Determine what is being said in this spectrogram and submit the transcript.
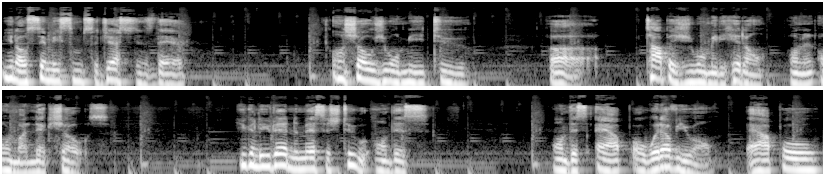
you know, send me some suggestions there on shows you want me to, uh, topics you want me to hit on on on my next shows. You can leave that in the message too on this on this app or whatever you own, Apple,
